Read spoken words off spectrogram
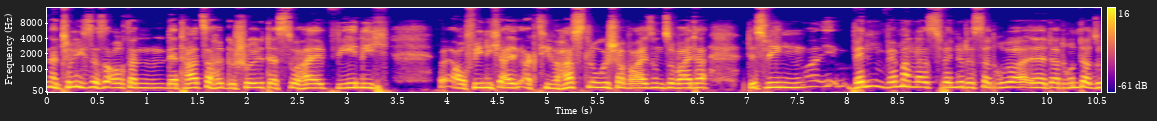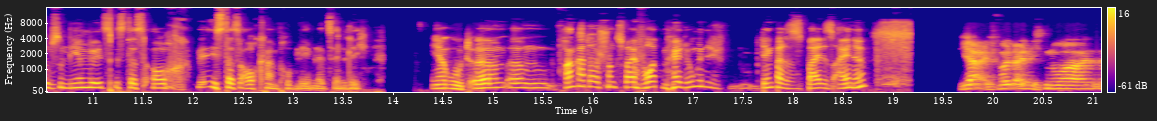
natürlich ist das auch dann der Tatsache geschuldet, dass du halt wenig, auch wenig Aktive hast, logischerweise und so weiter. Deswegen, wenn, wenn man das, wenn du das darüber, äh, darunter subsumieren willst, ist das auch, ist das auch kein Problem letztendlich. Ja gut, ähm, ähm, Frank hat da schon zwei Wortmeldungen. Ich denke mal, das ist beides eine. Ja, ich wollte eigentlich nur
